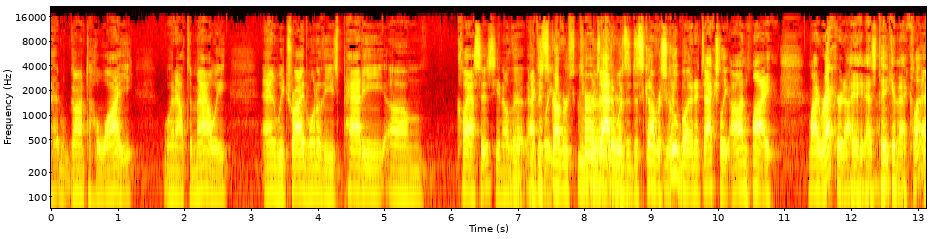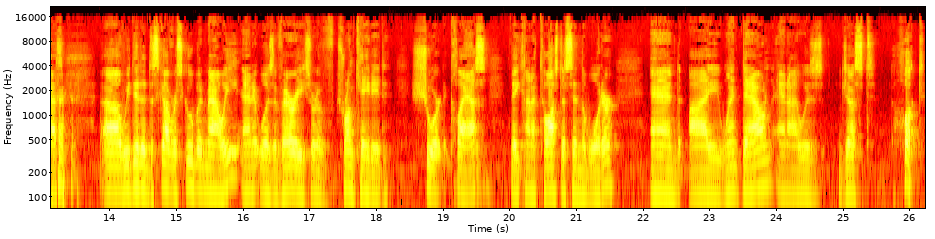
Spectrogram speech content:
had gone to Hawaii, went out to Maui and we tried one of these PADI um, classes. You know, the yeah, actually Discover Scuba. Turns out it was a Discover Scuba, yeah. and it's actually on my my record. I has taken that class. uh, we did a Discover Scuba in Maui, and it was a very sort of truncated, short class. Sure. They kind of tossed us in the water, and I went down, and I was just hooked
